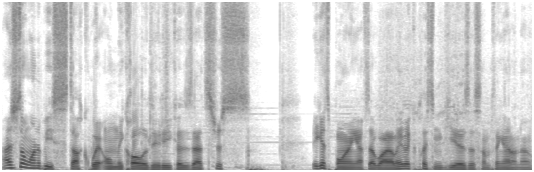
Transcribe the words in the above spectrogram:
I just don't want to be stuck with only Call of Duty because that's just it gets boring after a while. Maybe I could play some Gears or something. I don't know.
